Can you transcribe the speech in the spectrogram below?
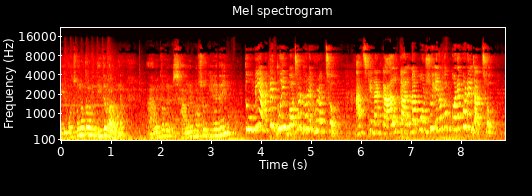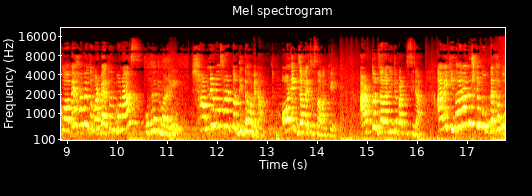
এই বছর না তোকে দিতে পারব না। আমি তোকে সামনের বছর কিনে দেই। তুমি আমাকে দুই বছর ধরে ঘোরাচ্ছ। আজকে না কাল কাল না পরশু এরকম করে করে যাচ্ছ। কবে হবে তোমার বেতন বোনাস? কোথায় তোমার রিং সামনের বছর আর তোর দিতে হবে না। অনেক জ্বালাইছিস আমাকে। আর তোর জ্বালা নিতে পারতেছি না। আমি কীভাবে মানুষকে মুখ দেখাবো?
